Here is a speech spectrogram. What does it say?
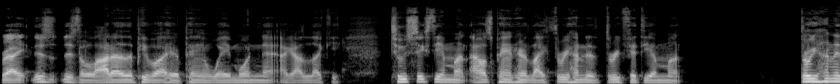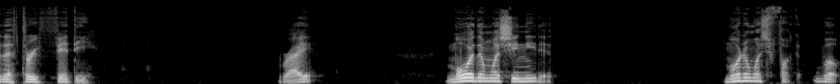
Right? There's there's a lot of other people out here paying way more than that. I got lucky. 260 a month. I was paying her like 300 to 350 a month. 300 to 350. Right? More than what she needed. More than what she fuck, but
